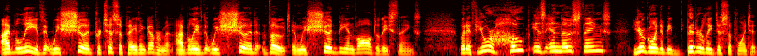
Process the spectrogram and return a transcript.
I believe that we should participate in government. I believe that we should vote and we should be involved with these things. But if your hope is in those things, you're going to be bitterly disappointed.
